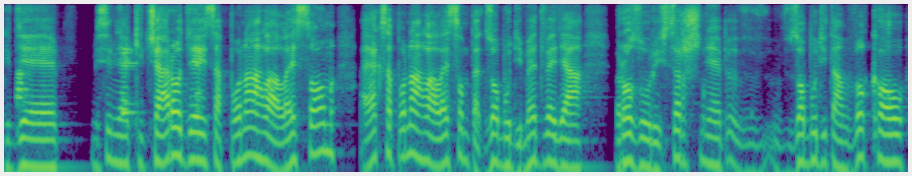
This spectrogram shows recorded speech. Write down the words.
kde myslím nejaký čarodej sa ponáhla lesom a jak sa ponáhla lesom, tak zobudí medveďa, rozúri sršne, zobudí tam vlkov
